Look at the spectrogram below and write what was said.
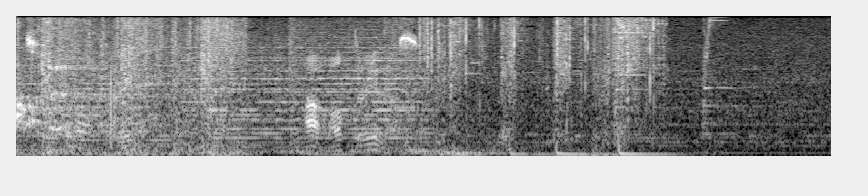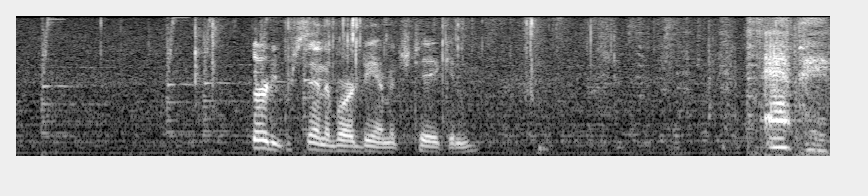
30% of our damage taken. Epic.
